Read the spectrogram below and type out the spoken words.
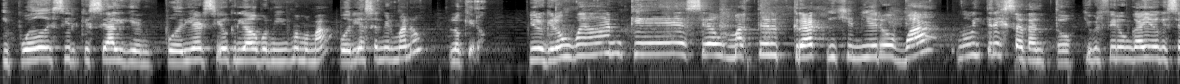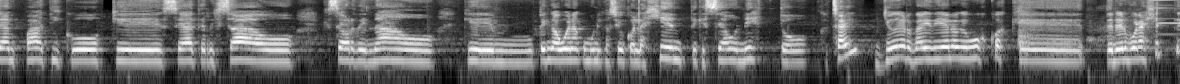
y puedo decir que ese alguien podría haber sido criado por mi misma mamá, podría ser mi hermano, lo quiero. Yo no quiero un weón que sea un máster crack, ingeniero, va, no me interesa tanto. Yo prefiero un gallo que sea empático, que sea aterrizado, que sea ordenado, que mmm, tenga buena comunicación con la gente, que sea honesto, ¿cachai? Yo de verdad hoy día lo que busco es que tener buena gente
